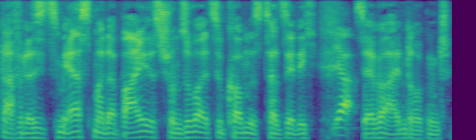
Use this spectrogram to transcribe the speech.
dafür, dass sie zum ersten Mal dabei ist, schon so weit zu kommen, ist tatsächlich ja. sehr beeindruckend.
